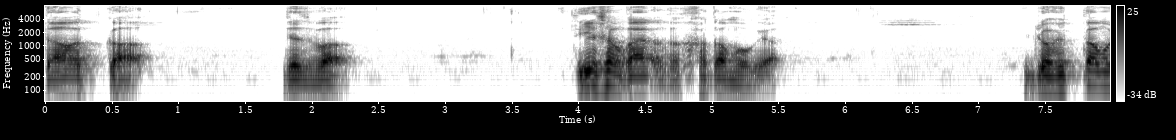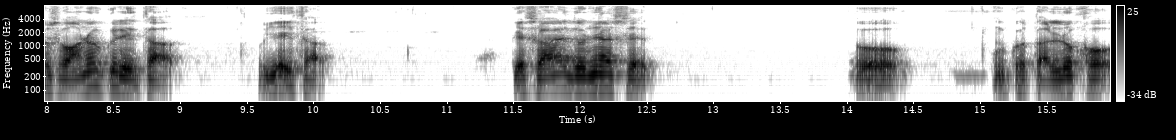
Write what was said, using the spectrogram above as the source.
دعوت کا جذبہ تو یہ سب ختم ہو گیا جو حتہ مسلمانوں کے لیے تھا وہ یہی تھا کہ ساری دنیا سے وہ ان کو تعلق ہو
